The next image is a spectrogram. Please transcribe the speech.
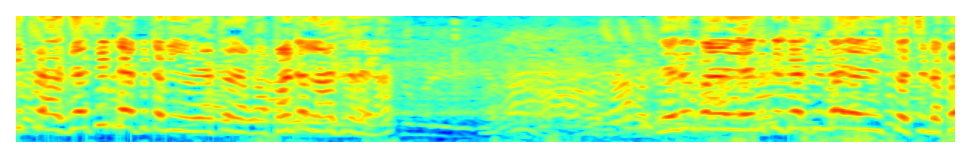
ఇప్పుడు ఆ జసీబీ లేకుంటే మేము ఎట్లా పంటలు నాశనమేనా? ఎందుకు ఎందుకు గెలిచిండా ఎందుకు వచ్చిండప్ప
